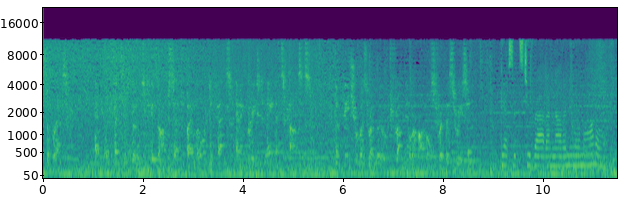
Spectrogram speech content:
levels of risk. Any offensive boost is offset by lower defense and increased maintenance costs. The feature was removed from newer models for this reason. Guess it's too bad I'm not a newer model.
